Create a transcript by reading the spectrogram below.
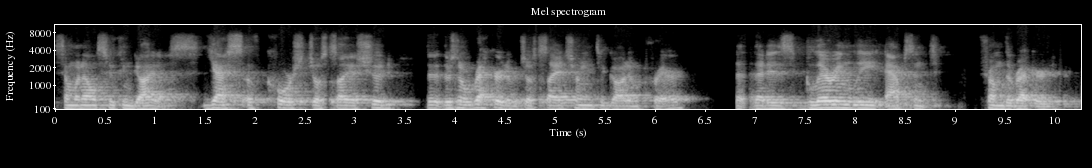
someone else who can guide us. Yes, of course, Josiah should. There's no record of Josiah turning to God in prayer. That, that is glaringly absent from the record.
